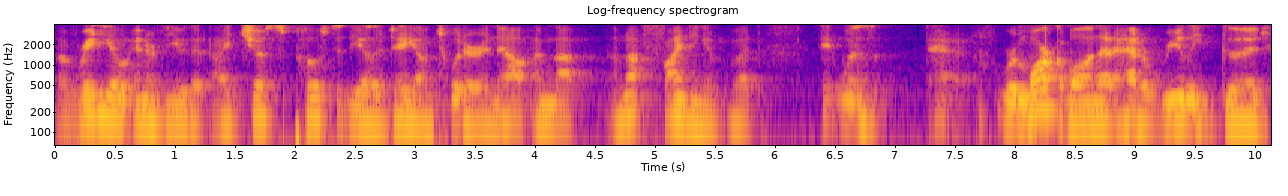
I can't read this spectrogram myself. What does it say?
a, a radio interview that I just posted the other day on Twitter, and now I'm not I'm not finding it, but it was remarkable in that it had a really good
